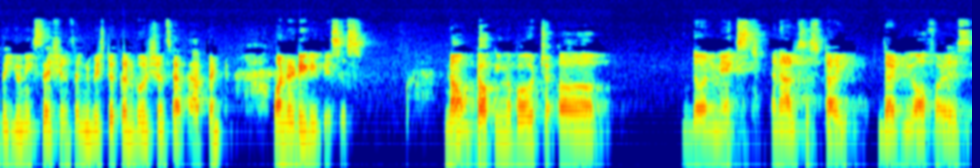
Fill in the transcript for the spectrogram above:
the unique sessions in which the conversions have happened on a daily basis. Now talking about uh, the next analysis type that we offer is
